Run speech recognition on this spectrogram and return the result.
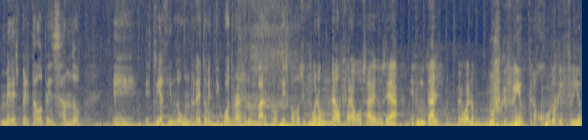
me he despertado pensando. eh, estoy haciendo un reto 24 horas en un barco que es como si fuera un náufrago, ¿sabes? O sea, es brutal. Pero bueno, uff, qué frío, te lo juro, qué frío.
